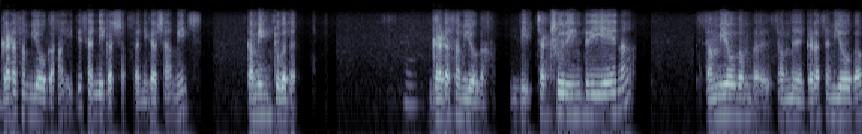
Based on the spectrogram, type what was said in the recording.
घटसंयोगः इति सन्निकर्ष। सन्निकर्ष मीन्स् कमिङ्ग् टुगेदर् घटसंयोगः चक्षुरिन्द्रियेण संयोगं घटसंयोगं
